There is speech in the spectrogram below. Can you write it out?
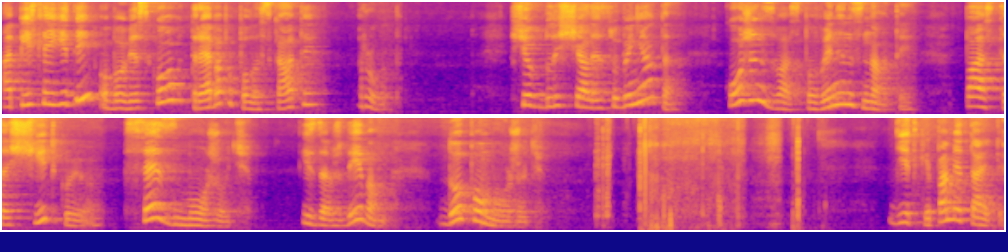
А після їди обов'язково треба пополоскати рот. Щоб блищали зубенята, кожен з вас повинен знати, паста з щіткою все зможуть і завжди вам допоможуть. Дітки, пам'ятайте,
